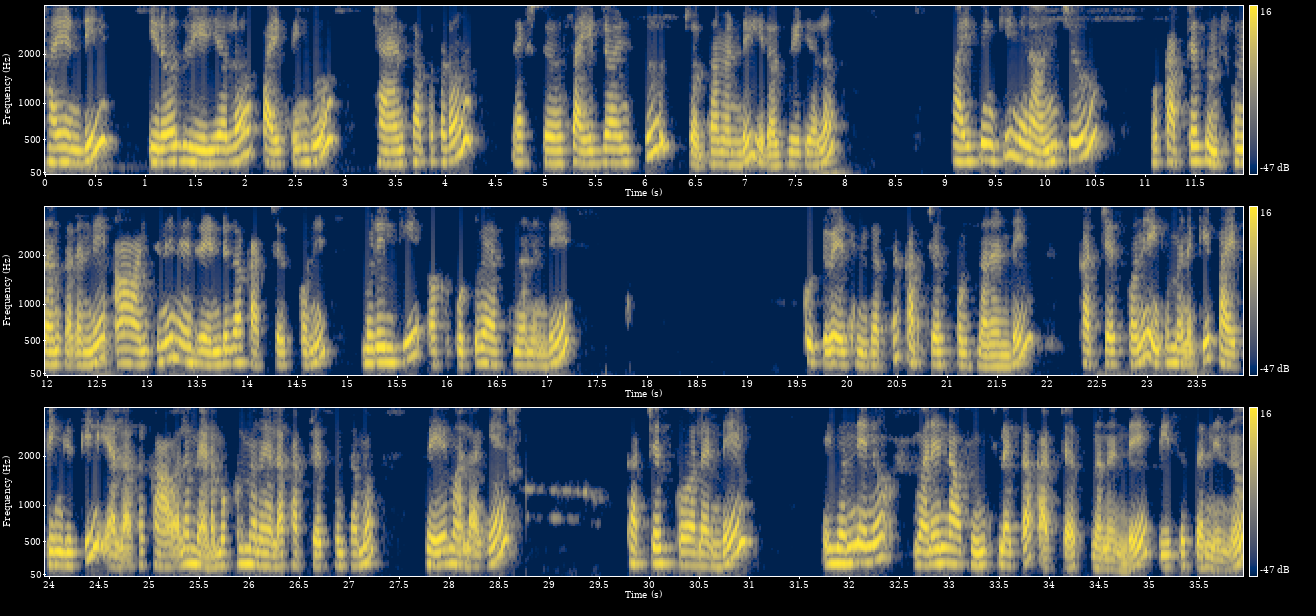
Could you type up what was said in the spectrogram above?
Hi అండి. ఈరోజు వీడియోలో పైపింగ్ హ్యాండ్స్ అతకడం నెక్స్ట్ సైడ్ జాయింట్స్ చూద్దామండి ఈరోజు వీడియోలో. పైపింగ్కి నేను అంచు కట్ చేసి ఉంచుకున్నాను కదండి. ఆ అంచుని నేను రెండుగా కట్ చేసుకొని మిడిల్కి ఒక కుట్టు వేస్తున్నానండి. కుట్టు వేసిన తర్వాత కట్ చేసుకుంటున్నానండి. కట్ చేసుకొని ఇంకా మనకి పైపింగ్కి ఎలాగ కావాలో మెడ ముక్కలు మనం ఎలా కట్ చేసుకుంటామో సేమ్ అలాగే కట్ చేసుకోవాలండి. ఇదిగోండి నేను వన్ అండ్ హాఫ్ ఇంచ్ లెక్క కట్ చేస్తున్నానండి పీసెస్ అని నేను.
